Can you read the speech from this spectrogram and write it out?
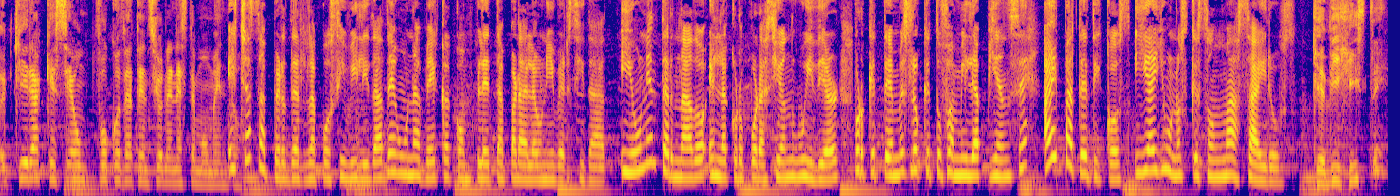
eh, quiera que sea un foco de atención en este momento. Echas a perder la posibilidad de una beca completa para la universidad y un internado en la corporación Whittier porque temes lo que tu familia piense. Hay patéticos y hay unos que son más Cyrus. ¿Qué dijiste?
